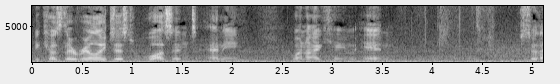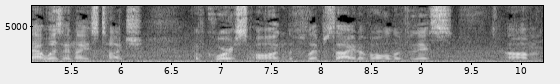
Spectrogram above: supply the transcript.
because there really just wasn't any when I came in. So that was a nice touch. Of course, on the flip side of all of this, um,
